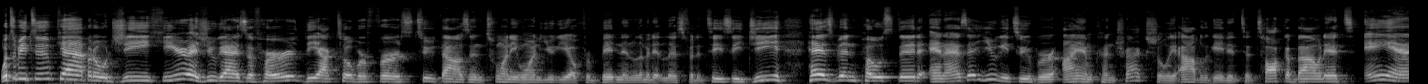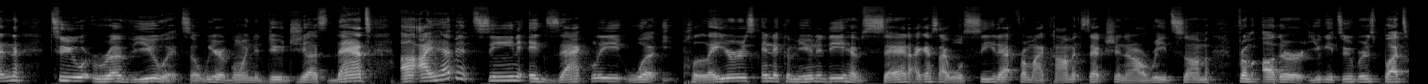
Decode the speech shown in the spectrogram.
What's up YouTube? Capital G here. As you guys have heard, the October 1st, 2021 Yu-Gi-Oh! Forbidden and Limited list for the TCG has been posted, and as a Yu-Gi-Tuber, I am contractually obligated to talk about it and to review it. So we are going to do just that. Uh, I haven't seen exactly what players in the community have said. I guess I will see that from my comment section and I'll read some from other Yu-Gi-Tubers, but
